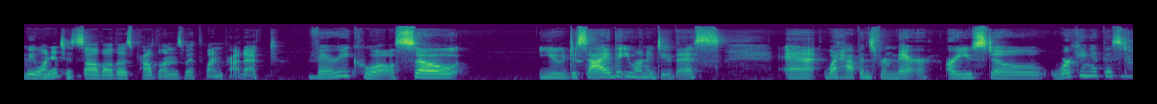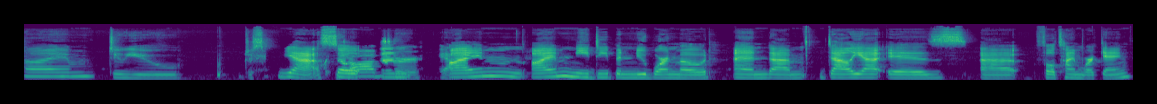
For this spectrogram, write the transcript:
we Mhm. wanted to solve all those problems with one product. Very cool. So you decide that you want to do this. And what happens from there? Are you still working at this time? Do you just Yeah. So um, or yeah. I'm I'm knee deep in newborn mode, and um, Dahlia is uh, full time working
